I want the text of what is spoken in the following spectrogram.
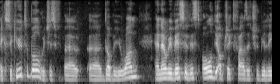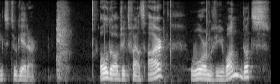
executable, which is uh, uh, W1, and then we basically list all the object files that should be linked together. All the object files are worm v1.o,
